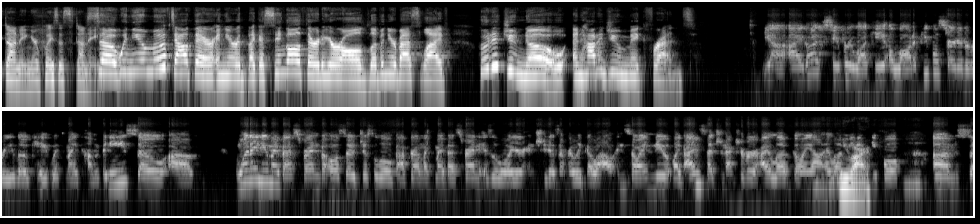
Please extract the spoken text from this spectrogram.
stunning. Your place is stunning. So when you moved out there and you're like a single 30 year old living your best life, who did you know and how did you make friends? Yeah, I got super lucky. A lot of people started to relocate with my company. So, um, one, I knew my best friend, but also just a little background. Like, my best friend is a lawyer and she doesn't really go out. And so I knew, like, I'm such an extrovert. I love going out. I love You meeting are. people. Um, so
